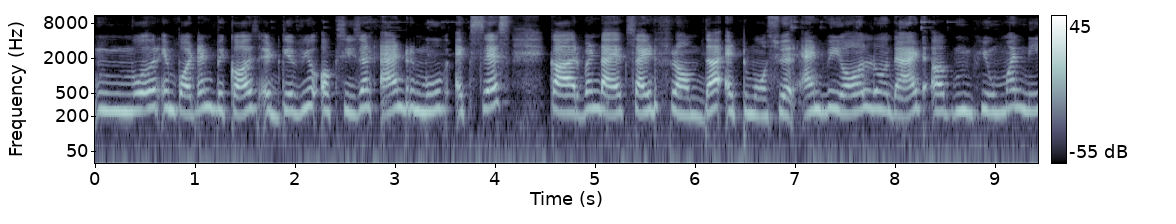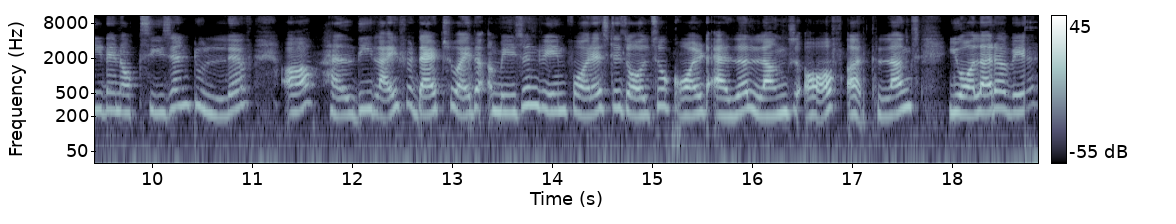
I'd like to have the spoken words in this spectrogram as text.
more important? Because it give you oxygen and remove excess carbon dioxide from the atmosphere. And we all know that a human need an oxygen to live a healthy life. That's why the amazon rainforest is also called as the lungs of earth. Lungs you all are aware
